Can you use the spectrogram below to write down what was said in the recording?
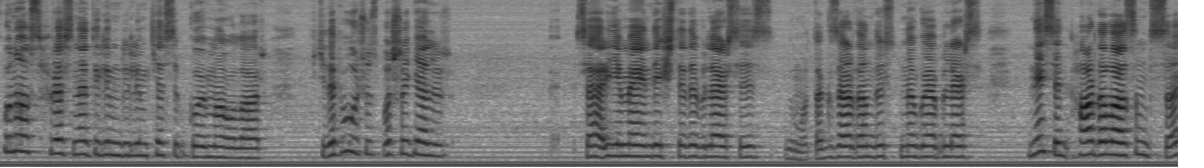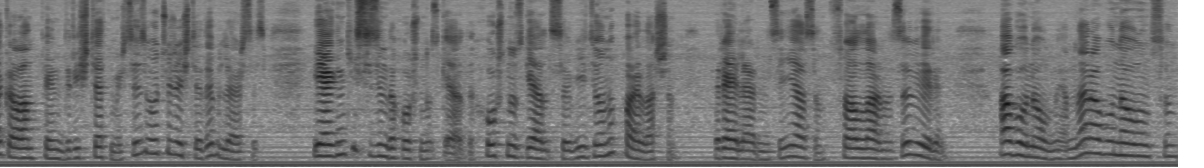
Qonaq süfrəsinə dilim-dilim kəsib qoymaq olar. İki dəfə ucuz başa gəlir. Səhər yeməyində işlədə bilərsiniz. Yumurta qızardanda üstünə qoya bilərsiniz. Neysə, harda lazımdırsa, qalan pendiri işlətmirsiniz, o cür işlədə bilərsiniz. Yəqin ki, sizin də xoşunuz gəldi. Xoşunuz gəldisə, videonu paylaşın, rəylərinizi yazın, suallarınızı verin. Abunə olmayanlar abunə olunsun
